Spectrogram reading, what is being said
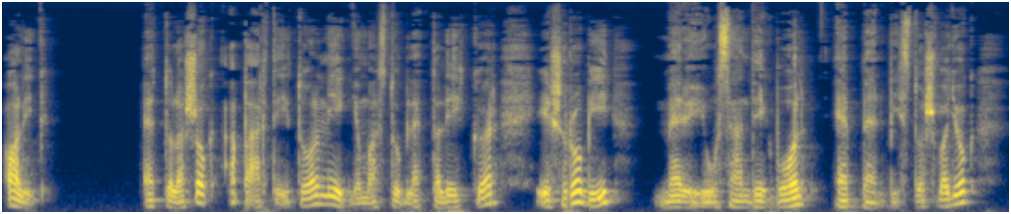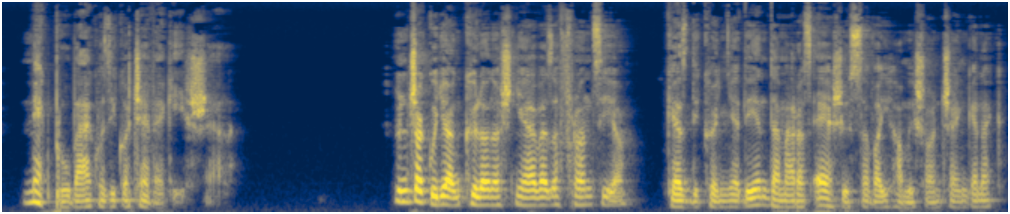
Alig. Ettől a sok apártétól még nyomasztóbb lett a légkör, és Robi, merő jó szándékból, ebben biztos vagyok, megpróbálkozik a csevegéssel. Csak ugyan különös nyelv ez a francia, kezdi könnyedén, de már az első szavai hamisan csengenek.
